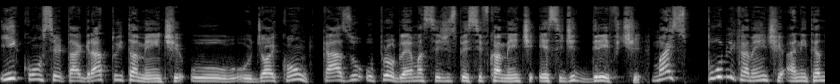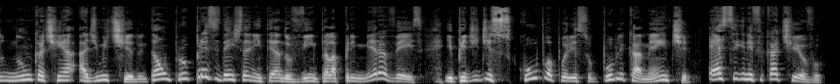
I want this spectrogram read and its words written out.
e consertar gratuitamente o, o Joy-Con caso o problema seja especificamente esse de drift. Mas publicamente a Nintendo nunca tinha admitido. Então, para o presidente da Nintendo vir pela primeira vez e pedir desculpa por isso publicamente é significativo,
